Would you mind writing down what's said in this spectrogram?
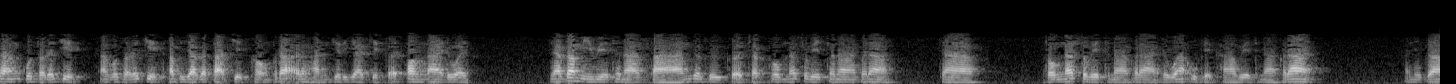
ทั้งกุศลจิต อกุศลจิตอภิยากตจิตของพระอรหันต์กิริยาจิตก็ต้องได้ด้วย แล้วก็มีเวทนาสามก็คือเกิดจากโทมนัสเวทนาก็ได้ จากโทมนัสเวทนาก็ได้ หรือว่าอุเบกขาเวทนาก็ได้ อันนี้ก็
